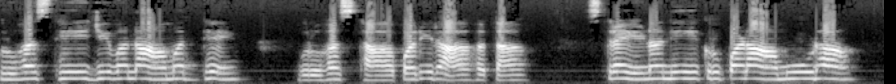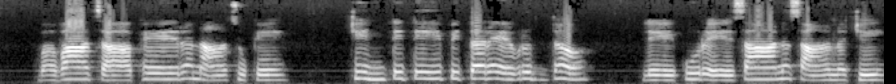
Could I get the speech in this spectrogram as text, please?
गृहस्थी जीवनामध्ये गृहस्था परिराहता। स्त्रैणनी कृपणा मूढा। भवाचा फेर नाचुके चिंतिती पितरे वृद्ध। लेकुरे सान सानची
